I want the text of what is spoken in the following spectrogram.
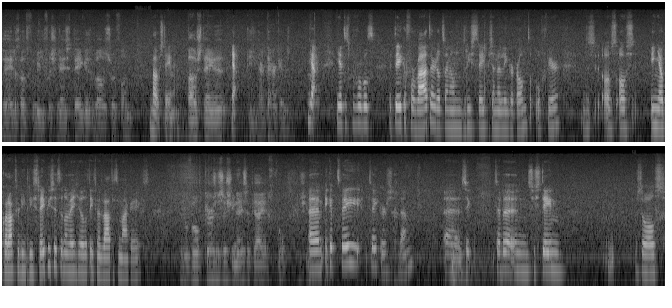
de hele grote familie van Chinese tekens wel een soort van Bouwstenen. bouwstenen Ja. die her- te herkennen zijn. Ja. Je hebt dus bijvoorbeeld het teken voor water, dat zijn dan drie streepjes aan de linkerkant ongeveer. Dus als, als in jouw karakter die drie streepjes zitten, dan weet je dat het iets met water te maken heeft. En hoeveel cursussen Chinees heb jij gevolgd? Ehm, ik heb twee, twee cursussen gedaan. Eh, dus ze hebben een systeem mm, zoals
